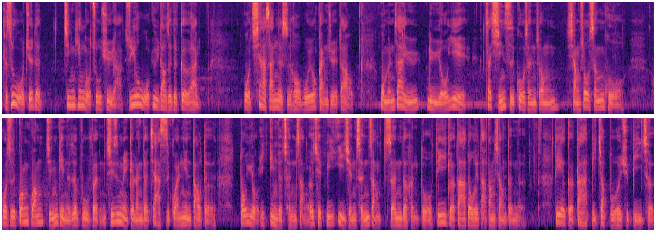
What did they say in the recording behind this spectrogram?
可是我觉得今天我出去啊，只有我遇到这个个案。我下山的时候，我有感觉到，我们在于旅游业在行驶过程中享受生活，或是观光景点的这部分，其实每个人的驾驶观念、道德都有一定的成长，而且比以前成长真的很多。第一个，大家都会打方向灯了；第二个，大家比较不会去逼车，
